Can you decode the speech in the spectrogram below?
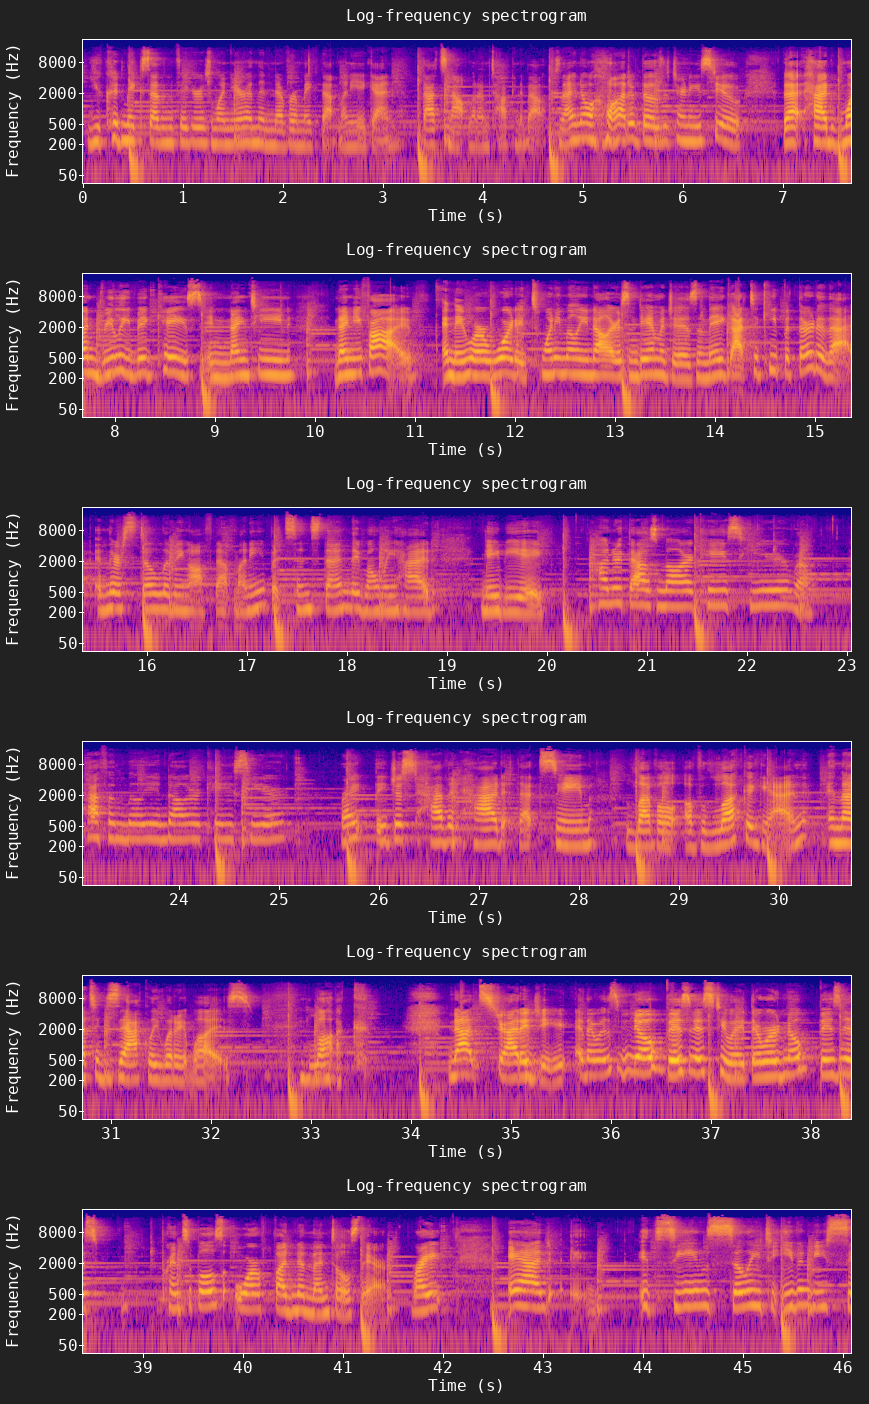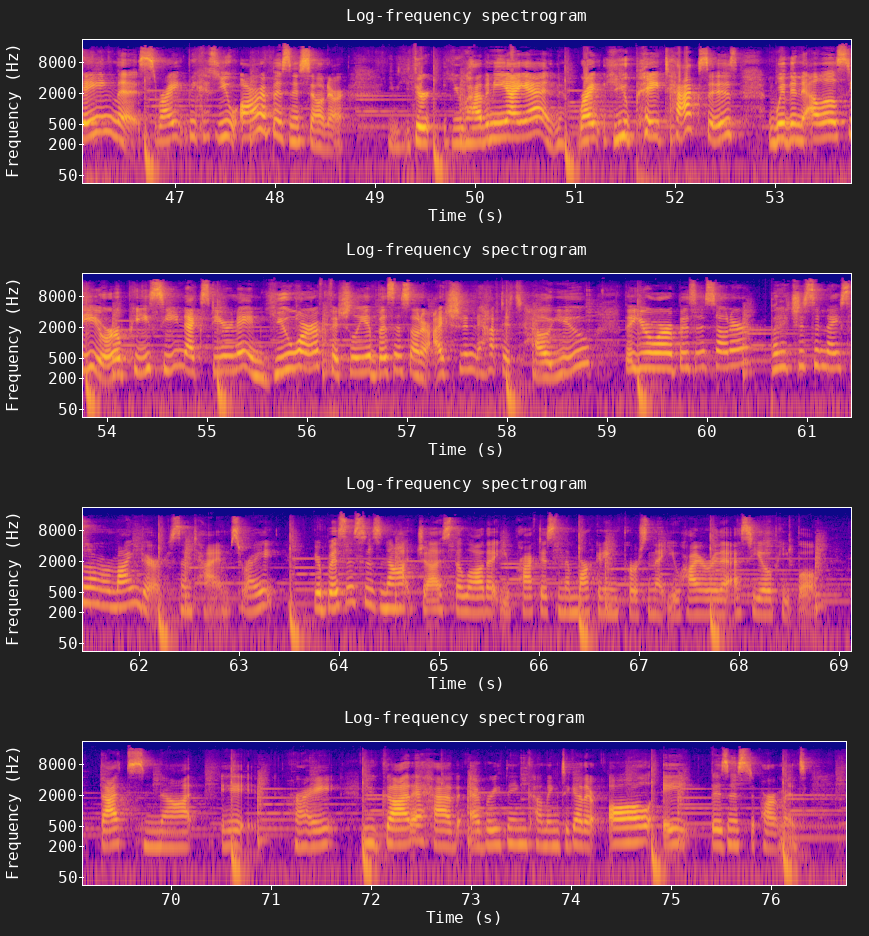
you could make seven figures one year and then never make that money again. That's not what I'm talking about. Because I know a lot of those attorneys too that had one really big case in 1995 and they were awarded $20 million in damages and they got to keep a third of that and they're still living off that money. But since then, they've only had maybe a $100,000 case here, a half a million dollar case here, right? They just haven't had that same level of luck again. And that's exactly what it was luck. Not strategy. And there was no business to it. There were no business principles or fundamentals there, right? And it seems silly to even be saying this, right? Because you are a business owner. You have an EIN, right? You pay taxes with an LLC or a PC next to your name. You are officially a business owner. I shouldn't have to tell you that you are a business owner, but it's just a nice little reminder sometimes, right? Your business is not just the law that you practice and the marketing person that you hire or the SEO people That's not it, right? You gotta have everything coming together. All eight business departments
